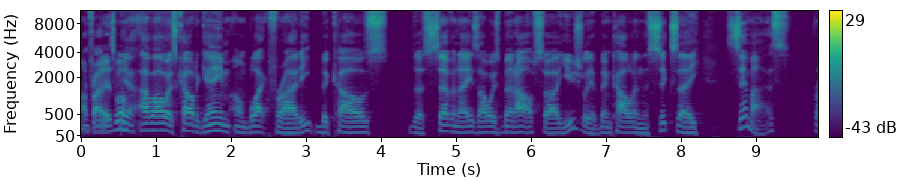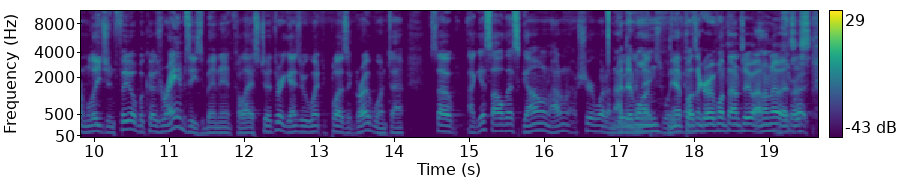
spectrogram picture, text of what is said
on Friday as well. Yeah, I've always called a game on Black Friday because the 7A's always been off. So I usually have been calling the 6A semis from Legion Field because Ramsey's been in it the last two or three games. We went to Pleasant Grove one time. So I guess all that's gone. I'm not sure what I'm I doing did one, next week. yeah, Pleasant Grove one time too. I don't know. It's That's just,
